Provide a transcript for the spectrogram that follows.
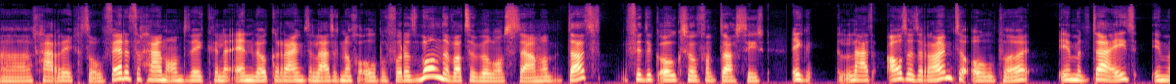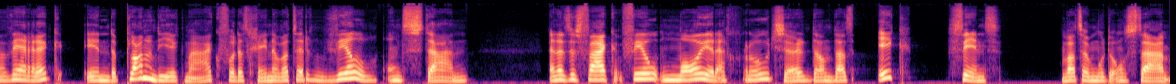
uh, ga richten om verder te gaan ontwikkelen. En welke ruimte laat ik nog open voor het wonder wat er wil ontstaan. Want dat vind ik ook zo fantastisch. Ik laat altijd ruimte open in mijn tijd, in mijn werk, in de plannen die ik maak voor datgene wat er wil ontstaan. En het is vaak veel mooier en groter dan dat ik vind wat er moet ontstaan.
